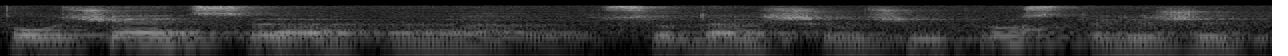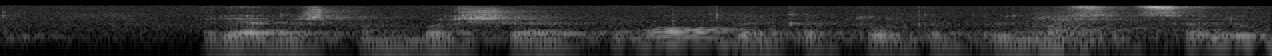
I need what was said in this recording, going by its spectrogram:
получается все дальше очень просто. Лежит рядышком большая кувалда, и как только приносится люк,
